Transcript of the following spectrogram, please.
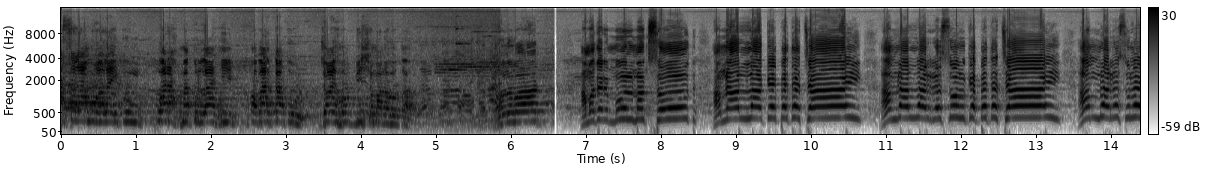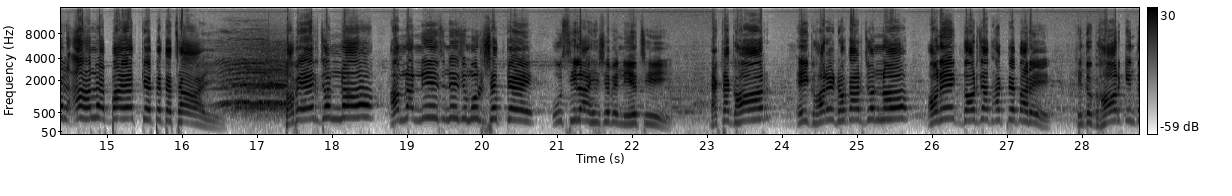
আসসালামু আলাইকুম ওয়া রাহমাতুল্লাহি বারাকাতুহু। জয় হোক বিশ্ব মানবতা ধন্যবাদ। আমাদের মূল মকসুদ, আমরা আল্লাহকে পেতে চাই, আমরা আল্লাহর রসুলকে পেতে চাই, আমরা রসুলের আহলে বায়াতকে পেতে চাই। তবে এর জন্য আমরা নিজ নিজ মুর্শিদকে উসিলা হিসেবে নিয়েছি। একটা ঘর, এই ঘরে ঢোকার জন্য অনেক দরজা থাকতে পারে, কিন্তু ঘর কিন্তু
